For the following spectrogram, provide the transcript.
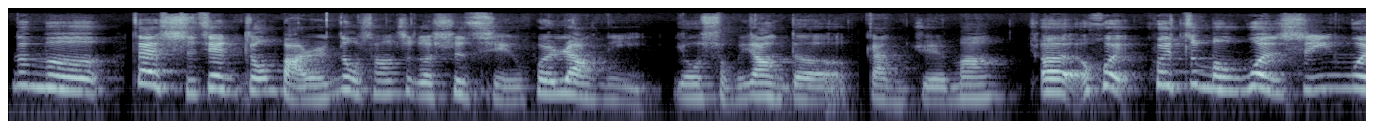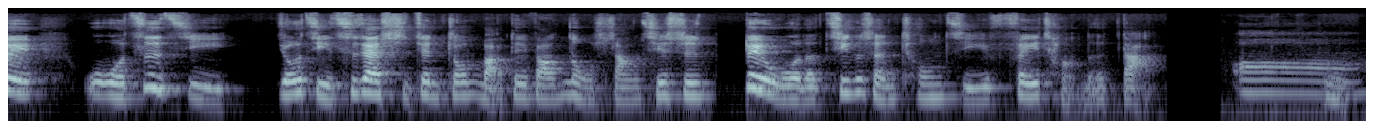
那么在实践中把人弄伤这个事情，会让你有什么样的感觉吗？呃，会会这么问，是因为我自己有几次在实践中把对方弄伤，其实对我的精神冲击非常的大。哦，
